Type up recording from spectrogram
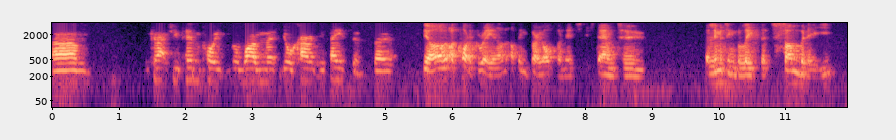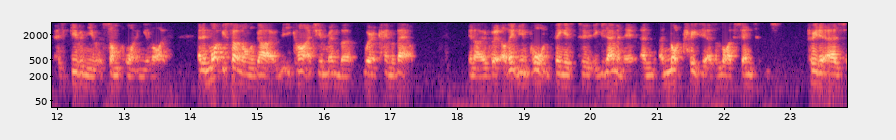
um, can actually pinpoint the one that you're currently facing. So yeah, I, I quite agree, and I, I, think very often it's it's down to a limiting belief that somebody has given you at some point in your life, and it might be so long ago that you can't actually remember where it came about. You know, but I think the important thing is to examine it and, and not treat it as a life sentence. Treat it as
